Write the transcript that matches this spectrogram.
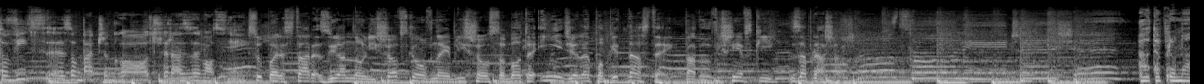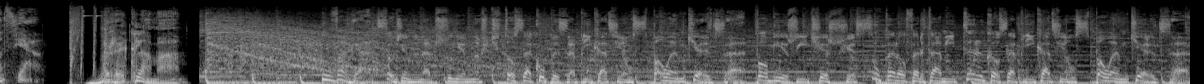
to widz y, zobaczy go trzy razy mocniej. Superstar z Joanną Liszowską w najbliższą sobotę i niedzielę po 15. Paweł Wiszniewski, zapraszam. Autopromocja. Reklama. Uwaga! Codzienna przyjemność to zakupy z aplikacją Społem Kielce. Pobierz i ciesz się super ofertami tylko z aplikacją Społem Kielce.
